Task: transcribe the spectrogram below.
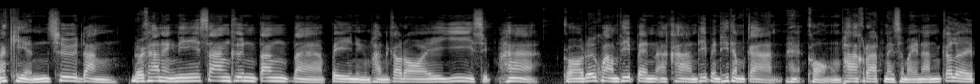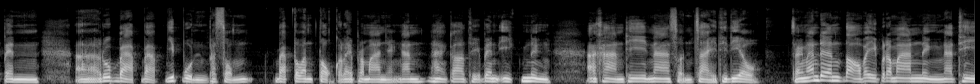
นักเขียนชื่อดัง โดยอาคารแห่งนี้สร้างขึ้นตั้งแต่ปี 1925ก็ด้วยความที่เป็นอาคารที่เป็นที่ทำการของภาครัฐในสมัยนั้นก็เลยเป็นรูปแบบแบบญี่ปุ่นผสม แบบตะวันตกอะไรประมาณอย่างนั้นนะก็ถือเป็นอีกหนึ่งอาคารที่น่าสนใจทีเดียว จากนั้นเดินต่อไปอีกประมาณ 1 นาที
